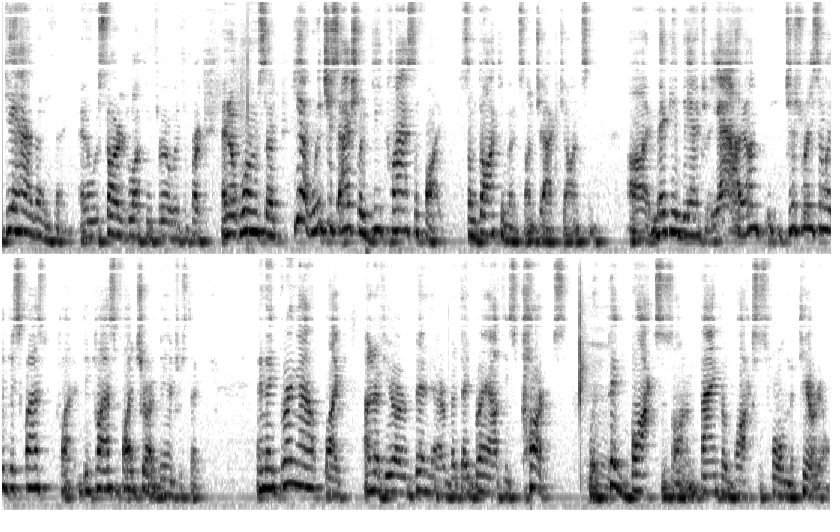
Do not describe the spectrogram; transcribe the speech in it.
do you have anything? And we started looking through with the person. And a woman said, Yeah, we just actually declassified some documents on Jack Johnson. Uh, maybe you'd be interested. Yeah, I'm just recently declassified. Sure, I'd be interested. And they bring out, like, I don't know if you've ever been there, but they bring out these carts with big boxes on them, banker boxes full of material,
